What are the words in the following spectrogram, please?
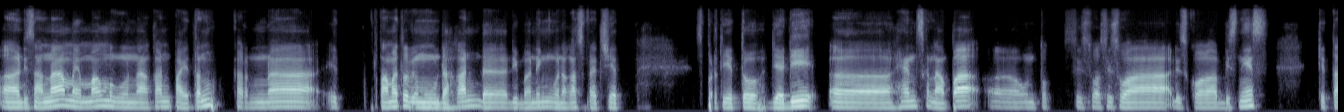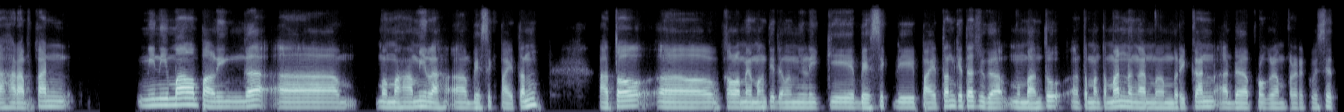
uh, di sana memang menggunakan Python karena it, pertama itu lebih memudahkan dibanding menggunakan spreadsheet seperti itu. Jadi uh, hence kenapa uh, untuk siswa-siswa di sekolah bisnis kita harapkan minimal paling enggak uh, memahami lah uh, basic Python atau uh, kalau memang tidak memiliki basic di Python kita juga membantu teman-teman uh, dengan memberikan ada program prerequisite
